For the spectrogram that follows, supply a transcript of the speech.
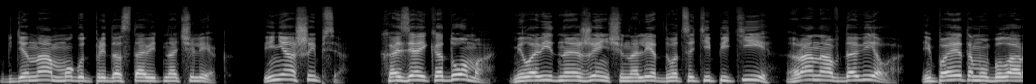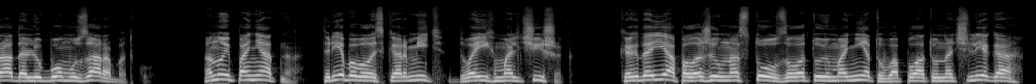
где нам могут предоставить ночлег. И не ошибся. Хозяйка дома, миловидная женщина лет 25, рано овдовела и поэтому была рада любому заработку. Оно и понятно, требовалось кормить двоих мальчишек. Когда я положил на стол золотую монету в оплату ночлега,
